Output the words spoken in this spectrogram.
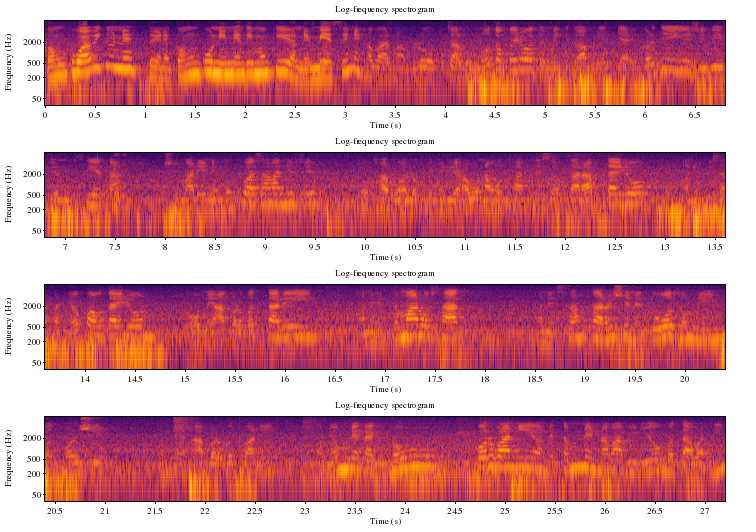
કંકુ આવી ગયું ને, તો એણે કંકુની મહેંદી મૂકી અને મેં છે ને સવારમાં બ્લોગ ચાલુ નહોતો કર્યો, તો મેં કીધું આપણે અત્યારે કરી દઈએ છીએ બે બેનું સી હતા પછી મારે એને મૂકવા જવાની છે. તો સારું હાલો એટલે આવો નવો સાથને સહકાર આપતા રહ્યો અને બીજા ભાઈને અપાવતા રહ્યો. તો અમે આગળ વધતા રહી અને તમારો સાથ અને સહકાર હશે ને, તો જ અમને હિંમત મળશે. અને આગળ વધવાની અને અમને કાંઈક નવું કરવાની અને તમને નવા વીડિયો બતાવવાની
